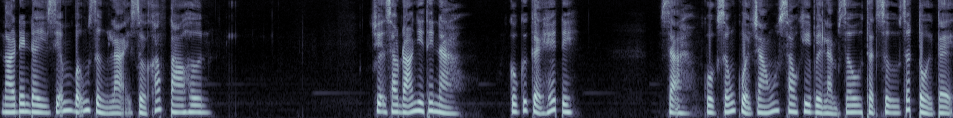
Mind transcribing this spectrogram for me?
Nói đến đây Diễm bỗng dừng lại rồi khóc to hơn. Chuyện sau đó như thế nào? Cô cứ kể hết đi. Dạ, cuộc sống của cháu sau khi về làm dâu thật sự rất tồi tệ.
